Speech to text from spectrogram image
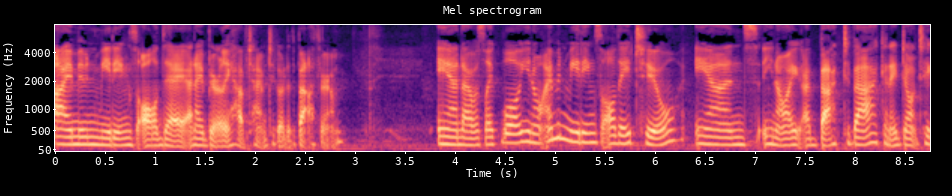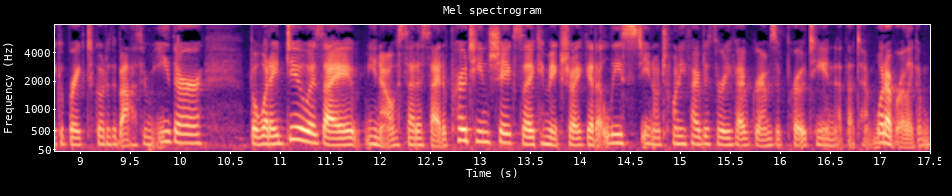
I'm in meetings all day and I barely have time to go to the bathroom. And I was like, well, you know, I'm in meetings all day too. And, you know, I, am back to back and I don't take a break to go to the bathroom either. But what I do is I, you know, set aside a protein shake so I can make sure I get at least, you know, 25 to 35 grams of protein at that time, whatever. Like I'm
